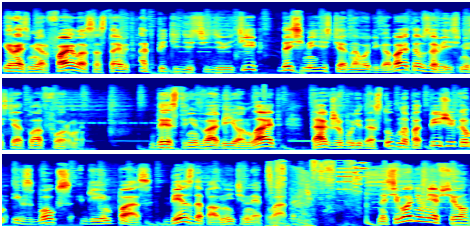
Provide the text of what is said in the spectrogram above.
и размер файла составит от 59 до 71 гигабайта в зависимости от платформы. Destiny 2 Beyond Light также будет доступна подписчикам Xbox Game Pass без дополнительной платы. На сегодня у меня все.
